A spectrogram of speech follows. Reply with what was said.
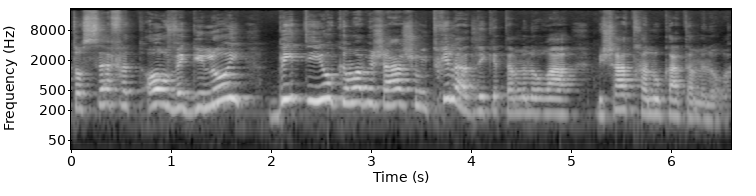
תוספת אור וגילוי בדיוק כמו בשעה שהוא התחיל להדליק את המנורה בשעת חנוכת המנורה.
